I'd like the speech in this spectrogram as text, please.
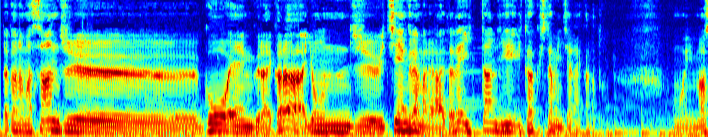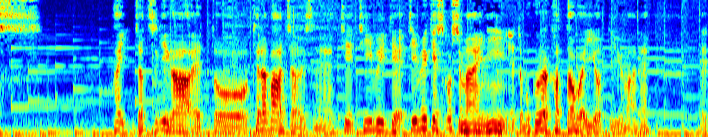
だからまあ35円ぐらいから41円ぐらいまでの間で一旦利確してもいいんじゃないかなと思います。はい。じゃあ次が、えっと、テラバーチャーですね。T、TVK。TVK 少し前に、えっと、僕が買った方がいいよっていう、まあね、えっ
